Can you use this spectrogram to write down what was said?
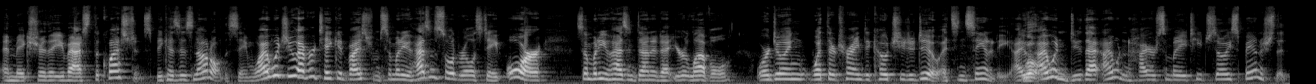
and make sure that you've asked the questions because it's not all the same. Why would you ever take advice from somebody who hasn't sold real estate or somebody who hasn't done it at your level or doing what they're trying to coach you to do? It's insanity. I, Well- I wouldn't do that. I wouldn't hire somebody to teach Zoe Spanish that,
